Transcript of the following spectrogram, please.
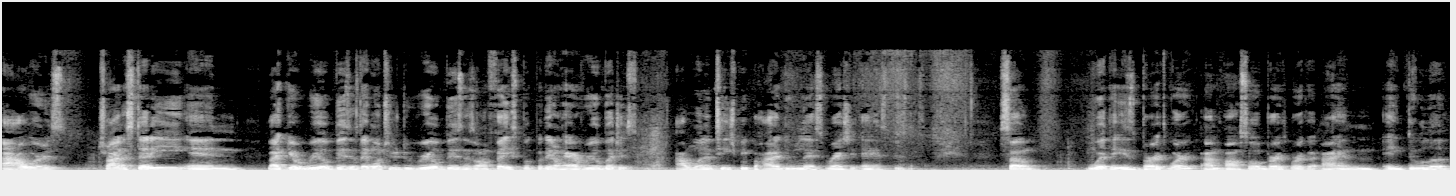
hours trying to study and like your real business. They want you to do real business on Facebook, but they don't have real budgets. I want to teach people how to do less ratchet ass business. So whether it's birth work, I'm also a birth worker. I am a doula.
